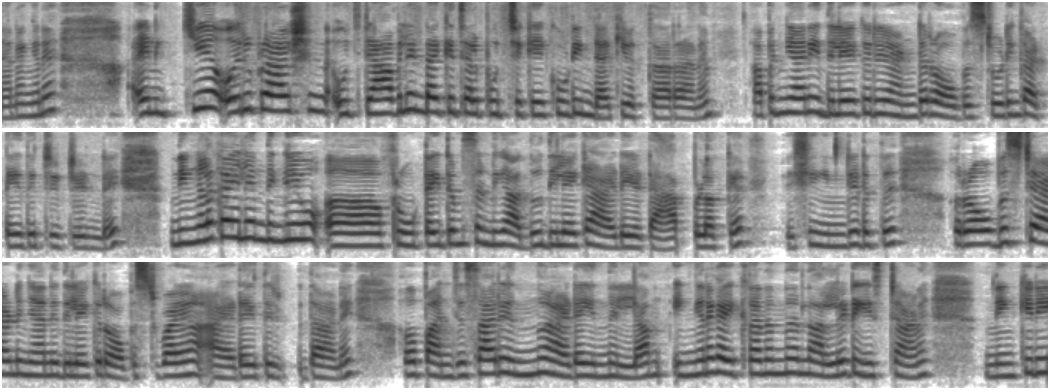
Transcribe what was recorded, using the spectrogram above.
ഞാനങ്ങനെ എനിക്ക് ഒരു പ്രാവശ്യം രാവിലെ ഉണ്ടാക്കിയ ചിലപ്പോൾ ഉച്ചയ്ക്ക് കൂടി ഉണ്ടാക്കി വെക്കാറാണ്. അപ്പം ഞാൻ ഇതിലേക്ക് ഒരു രണ്ട് റോബസ്റ്റ് കൂടിയും കട്ട് ചെയ്തിട്ടിട്ടുണ്ട്. നിങ്ങളെ കയ്യിൽ എന്തെങ്കിലും ഫ്രൂട്ട് ഐറ്റംസ് ഉണ്ടെങ്കിൽ അതും ഇതിലേക്ക് ആഡ് ചെയ്യട്ടെ. ആപ്പിളൊക്കെ. പക്ഷേ എന്റെ അടുത്ത് റോബസ്റ്റ് ആയതുകൊണ്ട് ഞാൻ ഇതിലേക്ക് റോബസ്റ്റ് പഴം ആഡ് ചെയ്തിട്ടതാണ് അപ്പോൾ പഞ്ചസാര ഒന്നും ആഡ് ചെയ്യുന്നില്ല. ഇങ്ങനെ കഴിക്കാനെന്ന് നല്ല ടേസ്റ്റാണ്. നിങ്ങൾക്കിനി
